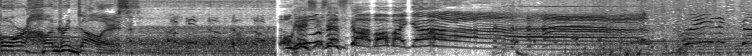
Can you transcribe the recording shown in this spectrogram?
hundred twenty-five dollars. Four hundred dollars. Okay, she said stop. Oh my God! Way to go!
